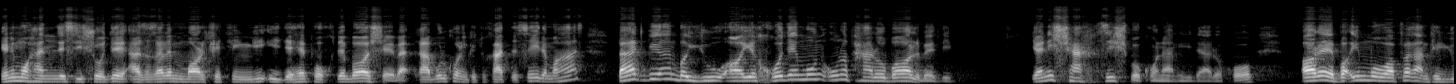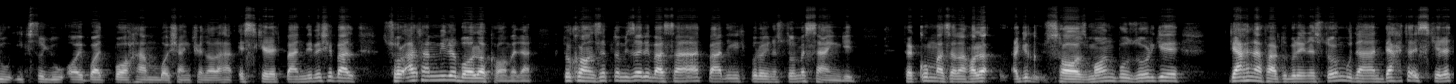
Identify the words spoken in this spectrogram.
یعنی مهندسی شده از نظر marketing ی ایده پخته باشه و قبول کنیم که تو خط سیر ما هست بعد بیایم با UI خودمون اونو پروبال بدیم. یعنی شخصیش بکنم ایده رو خب؟ آره با این موافقم که UX و UI باید با هم باشن کنار هم اسکلت بندی بشه بعد سرعت هم میره بالا کاملا. تو concept رو می‌ذاری وسط بعد یک brainstorming. فکر کن مثلا حالا اگه سازمان بزرگ ده نفر تو brainstorm بودن ده تا اسکلت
